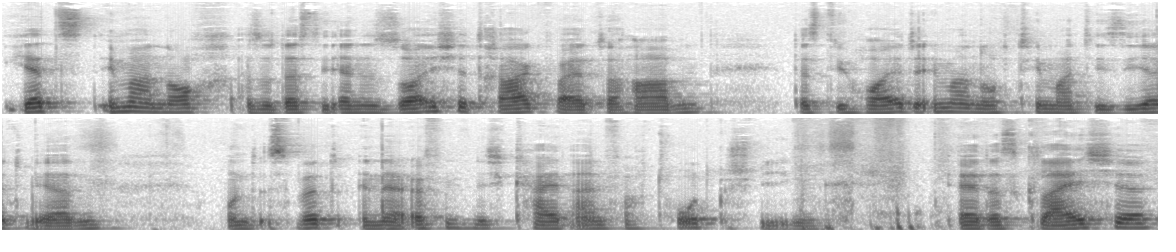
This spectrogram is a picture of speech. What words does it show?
jetzt immer noch, also dass die eine solche Tragweite haben, dass die heute immer noch thematisiert werden und es wird in der Öffentlichkeit einfach totgeschwiegen. Äh, das gleiche,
